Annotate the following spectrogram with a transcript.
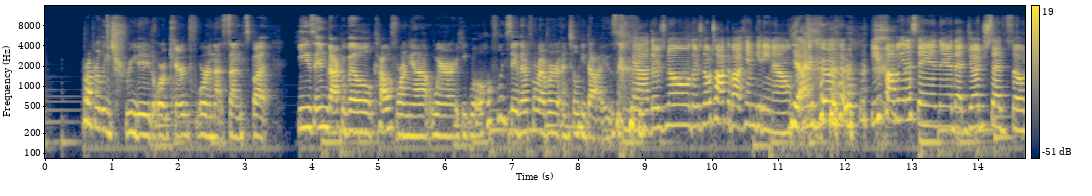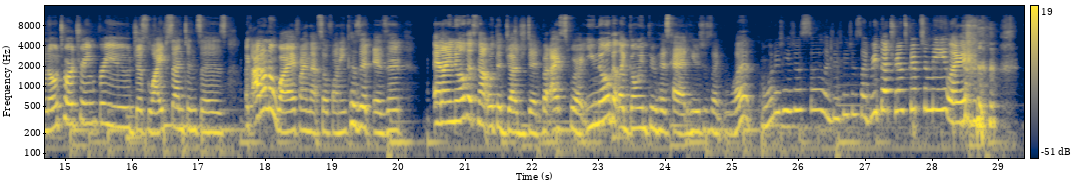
properly treated or cared for in that sense. But he's in Vacaville, California, where he will hopefully stay there forever until he dies. Yeah, there's no there's no talk about him getting out. Yeah. He's probably gonna stay in there. That judge said so. No torturing for you, just life sentences. Like I don't know why I find that so funny, because it isn't. And I know that's not what the judge did, but I swear, you know that like going through his head, he was just like, "What? What did he just say? Like, did he just like read that transcript to me? Like,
